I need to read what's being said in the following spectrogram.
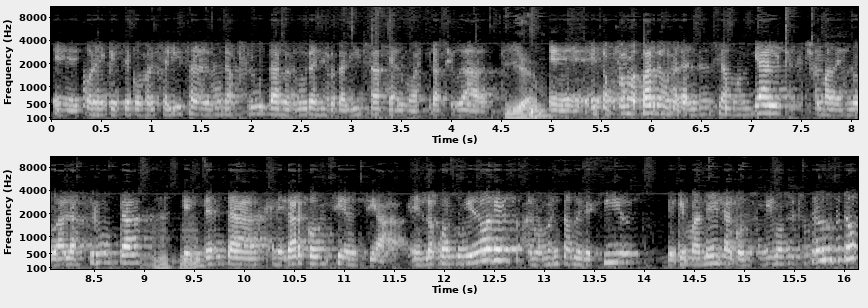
eh, con el que se comercializan algunas frutas, verduras y hortalizas en nuestra ciudad. Eh, esto forma parte de una tendencia mundial que se llama Desnudar la fruta, que intenta generar conciencia en los consumidores al momento de elegir de qué manera consumimos estos productos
